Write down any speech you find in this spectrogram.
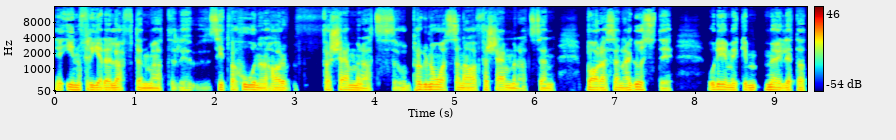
eh, infriade löften med att eh, situationen har försämrats och prognoserna har försämrats sen, bara sedan augusti. Och det är mycket möjligt att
